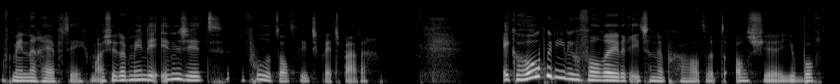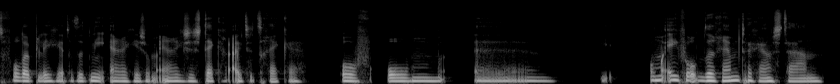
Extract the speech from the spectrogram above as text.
of minder heftig. Maar als je er minder in zit, voelt het altijd iets kwetsbaarder. Ik hoop in ieder geval dat je er iets aan hebt gehad. Dat als je je bord vol hebt liggen, dat het niet erg is om ergens een stekker uit te trekken. Of om, uh, om even op de rem te gaan staan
